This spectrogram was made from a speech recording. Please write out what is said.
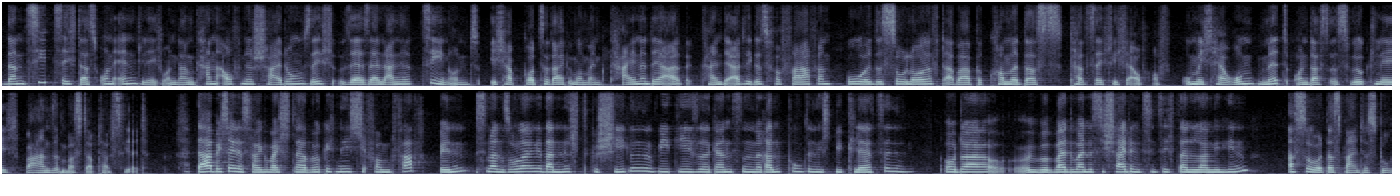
dann zieht sich das unendlich und dann kann auch eine Scheidung sich sehr, sehr lange ziehen. Und ich habe Gott sei Dank im Moment keine der, kein derartiges Verfahren, wo das so läuft, aber bekomme das tatsächlich auch auf, um mich herum mit und das ist wirklich Wahnsinn, was da passiert. Da habe ich eine Frage, weil ich da wirklich nicht vom Fach bin. Ist man so lange dann nicht geschieden, wie diese ganzen Randpunkte nicht geklärt sind? Oder weil du meinst, die Scheidung zieht sich dann lange hin? Ach so, das meintest du.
